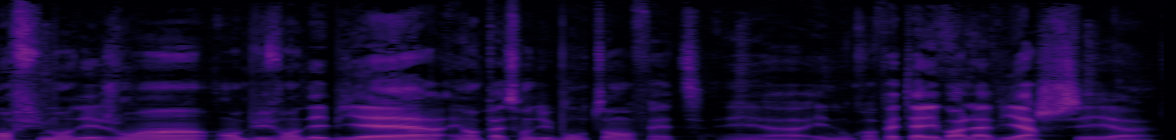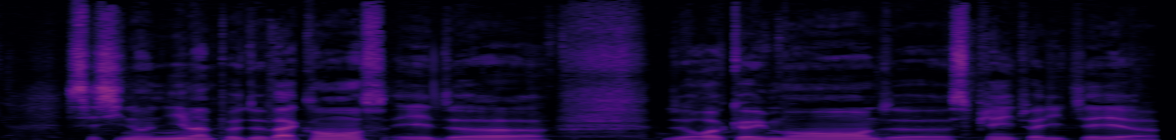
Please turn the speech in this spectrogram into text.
en fumant des joints, en buvant des bières et en passant du bon temps en fait. Et, et donc en fait, aller voir la Vierge, c'est c'est synonyme un peu de vacances et de, de recueillement, de spiritualité euh,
